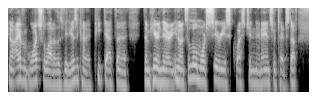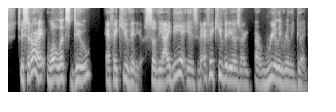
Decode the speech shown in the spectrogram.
you know, I haven't watched a lot of those videos. I kind of peeked at the, them here and there. You know, it's a little more serious question and answer type stuff. So he said, all right, well, let's do FAQ videos. So the idea is FAQ videos are, are really, really good,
